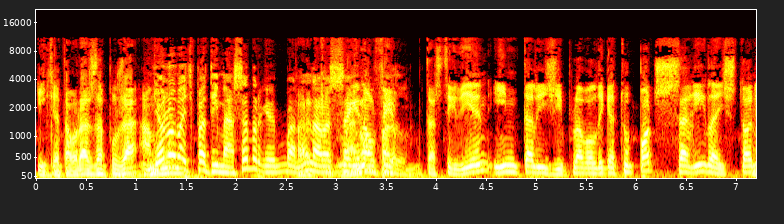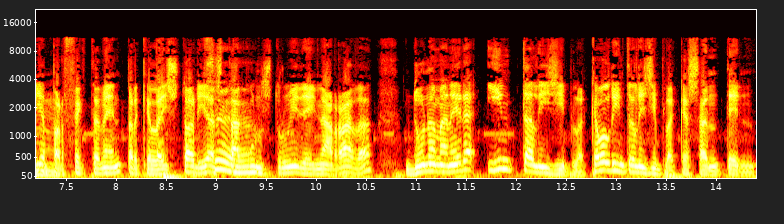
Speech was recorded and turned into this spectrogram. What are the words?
i que t'hauràs de posar... Amb Jo no un- vaig patir massa perquè, bueno, anaves seguint el fil. T'estic dient intel·ligible, vol dir que tu pots seguir la història mm. perfectament perquè la història sí. està construïda i narrada d'una manera intel·ligible. Què vol dir intel·ligible? Que s'entén.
